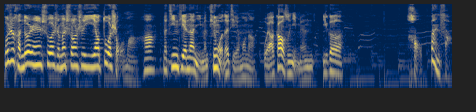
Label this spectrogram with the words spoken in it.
不是很多人说什么双十一要剁手吗？哈，那今天呢，你们听我的节目呢，我要告诉你们一个好办法，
